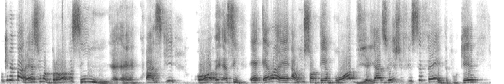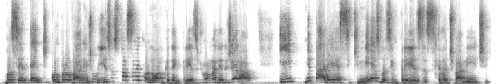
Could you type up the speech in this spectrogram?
O que me parece uma prova, assim, é, é quase que óbvia, assim, é, ela é a um só tempo óbvia e às vezes difícil de ser feita, porque você tem que comprovar em juízo a situação econômica da empresa de uma maneira geral. E me parece que mesmo as empresas relativamente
